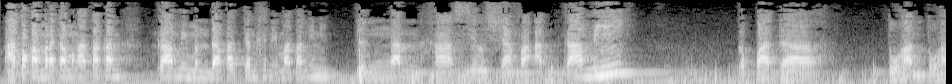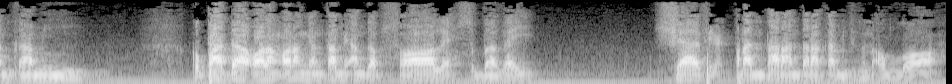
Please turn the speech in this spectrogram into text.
Ataukah mereka mengatakan kami mendapatkan kenikmatan ini dengan hasil syafaat kami kepada Tuhan-Tuhan kami. Kepada orang-orang yang kami anggap saleh sebagai syafi' perantara antara kami dengan Allah.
